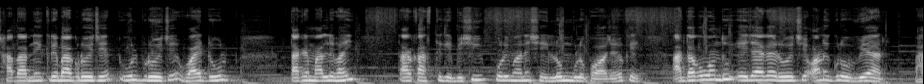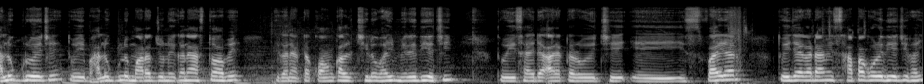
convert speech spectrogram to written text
সাদা নেকড়ে বাঘ রয়েছে উল্ফ রয়েছে হোয়াইট উল্ফ তাকে মারলে ভাই তার কাছ থেকে বেশি পরিমাণে সেই লোমগুলো পাওয়া যায় ওকে আর দেখো বন্ধু, এই জায়গায় রয়েছে অনেকগুলো ওয়্যার ভালুক রয়েছে, তো এই ভালুকগুলো মারার জন্য এখানে আসতে হবে। এখানে একটা কঙ্কাল ছিল ভাই, মেরে দিয়েছি। তো এই সাইডে আর একটা রয়েছে এই স্পাইডার তো এই জায়গাটা আমি সাফা করে দিয়েছি ভাই,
